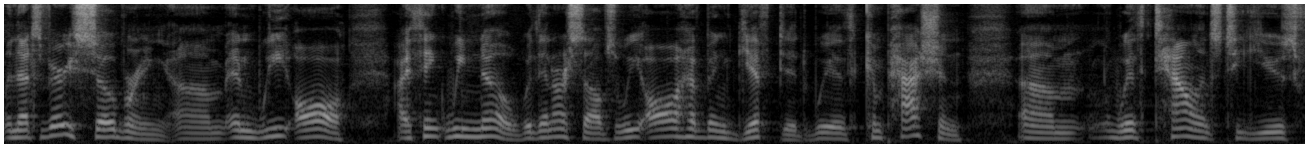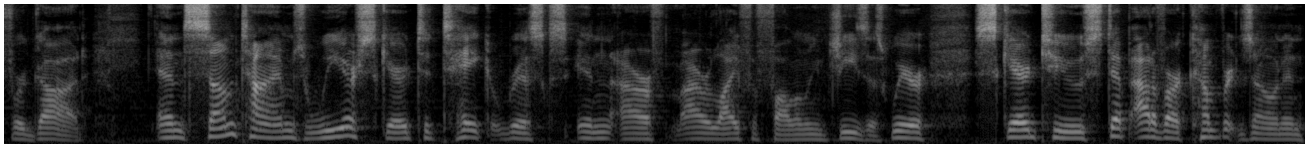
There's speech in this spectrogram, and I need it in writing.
And that's very sobering. Um, and we all, I think we know within ourselves, we all have been gifted with compassion, um, with talents to use for God. And sometimes we are scared to take risks in our our life of following Jesus. We're scared to step out of our comfort zone and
